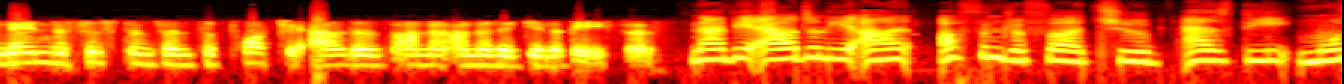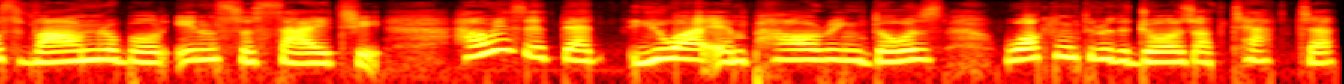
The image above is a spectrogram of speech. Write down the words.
lend assistance and support to elders on a, on a regular basis. Now, the elderly are often referred to as the most vulnerable in society. How is it that you are empowering those walking through the doors of TAFTA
